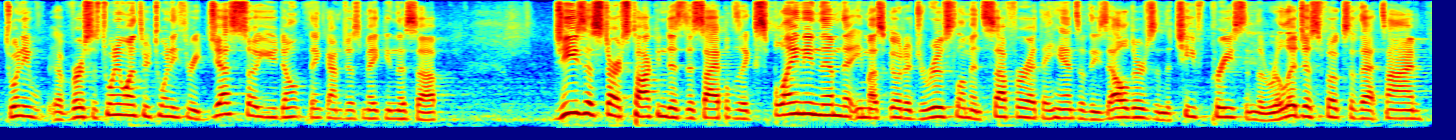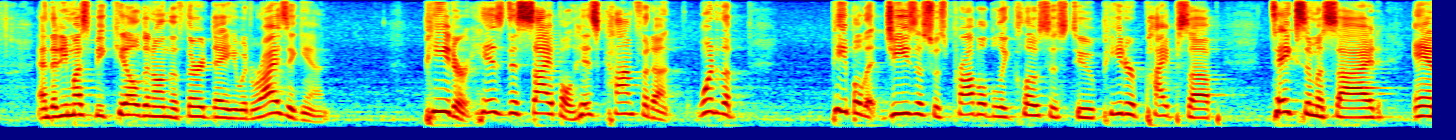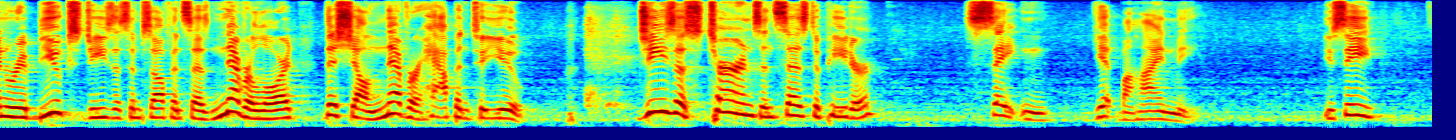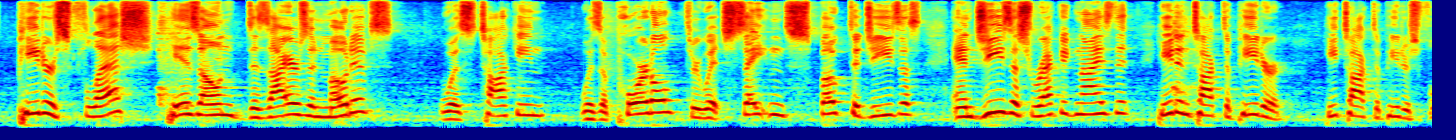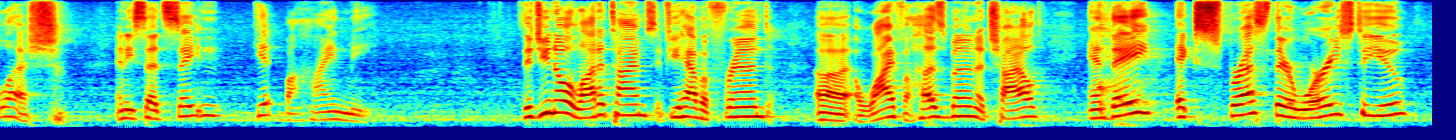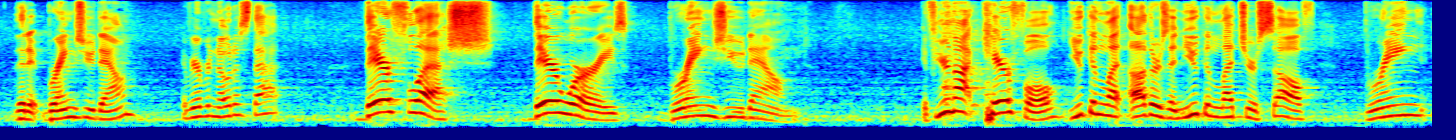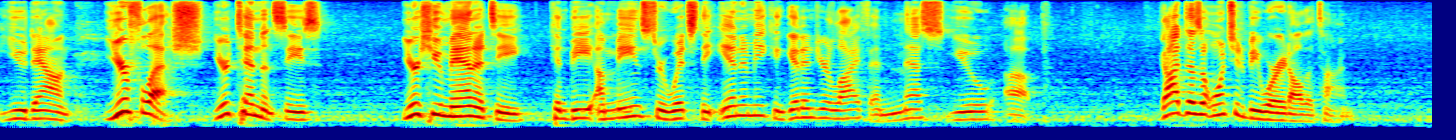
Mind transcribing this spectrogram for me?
20, uh, verses 21 through 23. Just so you don't think I'm just making this up. Jesus starts talking to his disciples, explaining them that he must go to Jerusalem and suffer at the hands of these elders and the chief priests and the religious folks of that time and that he must be killed, and on the third day he would rise again. Peter, his disciple, his confidant, one of the people that Jesus was probably closest to, Peter pipes up, takes him aside, and rebukes Jesus himself and says, Never, Lord, this shall never happen to you. Jesus turns and says to Peter, Satan, get behind me. You see, Peter's flesh, his own desires and motives, was talking, was a portal through which Satan spoke to Jesus, and Jesus recognized it. He didn't talk to Peter, he talked to Peter's flesh. And he said, Satan, get behind me. Did you know a lot of times if you have a friend, uh, a wife, a husband, a child, and they express their worries to you, that it brings you down? Have you ever noticed that? Their flesh, their worries brings you down. If you're not careful, you can let others and you can let yourself bring you down. Your flesh, your tendencies, your humanity can be a means through which the enemy can get into your life and mess you up. God doesn't want you to be worried all the time.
